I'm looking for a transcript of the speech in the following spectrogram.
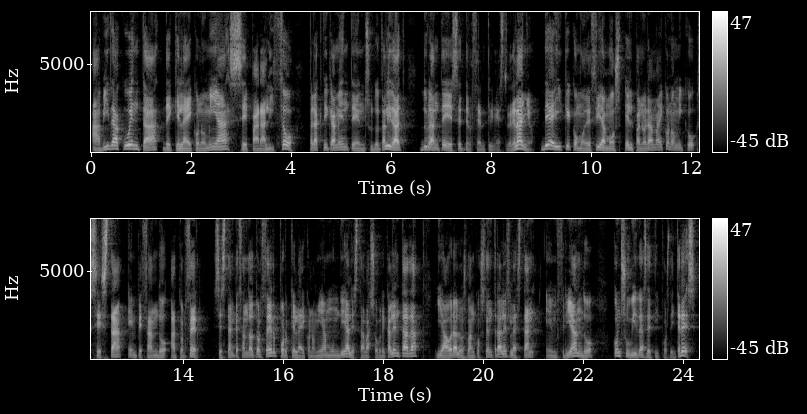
habida cuenta de que la economía se paralizó prácticamente en su totalidad durante ese tercer trimestre del año. De ahí que, como decíamos, el panorama económico se está empezando a torcer. Se está empezando a torcer porque la economía mundial estaba sobrecalentada y ahora los bancos centrales la están enfriando con subidas de tipos de interés.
